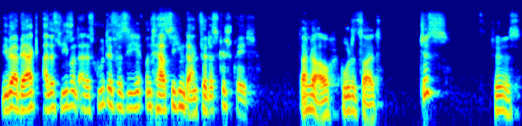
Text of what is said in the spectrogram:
Lieber Herr Berg, alles Liebe und alles Gute für Sie und herzlichen Dank für das Gespräch. Danke auch. Gute Zeit. Tschüss. Tschüss.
